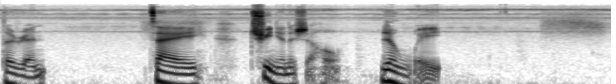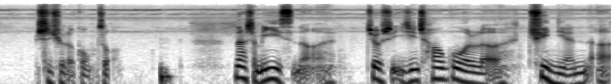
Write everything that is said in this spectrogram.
的人在去年的时候认为失去了工作，那什么意思呢？就是已经超过了去年呃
